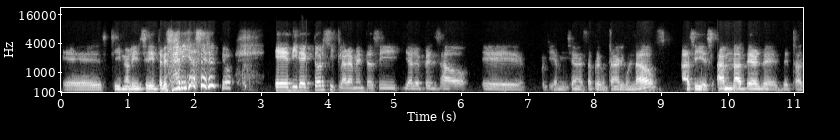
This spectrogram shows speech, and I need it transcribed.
eh, si no le, si le interesaría ser yo. director, sí, claramente así, ya lo he pensado porque ya me hicieron esta pregunta en algún lado. Así es, I'm Not There de, de Todd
